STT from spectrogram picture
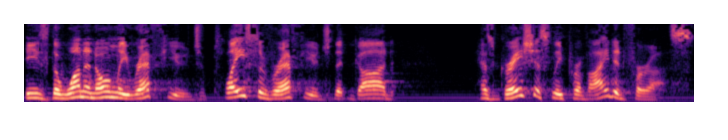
He's the one and only refuge, a place of refuge that God has graciously provided for us.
